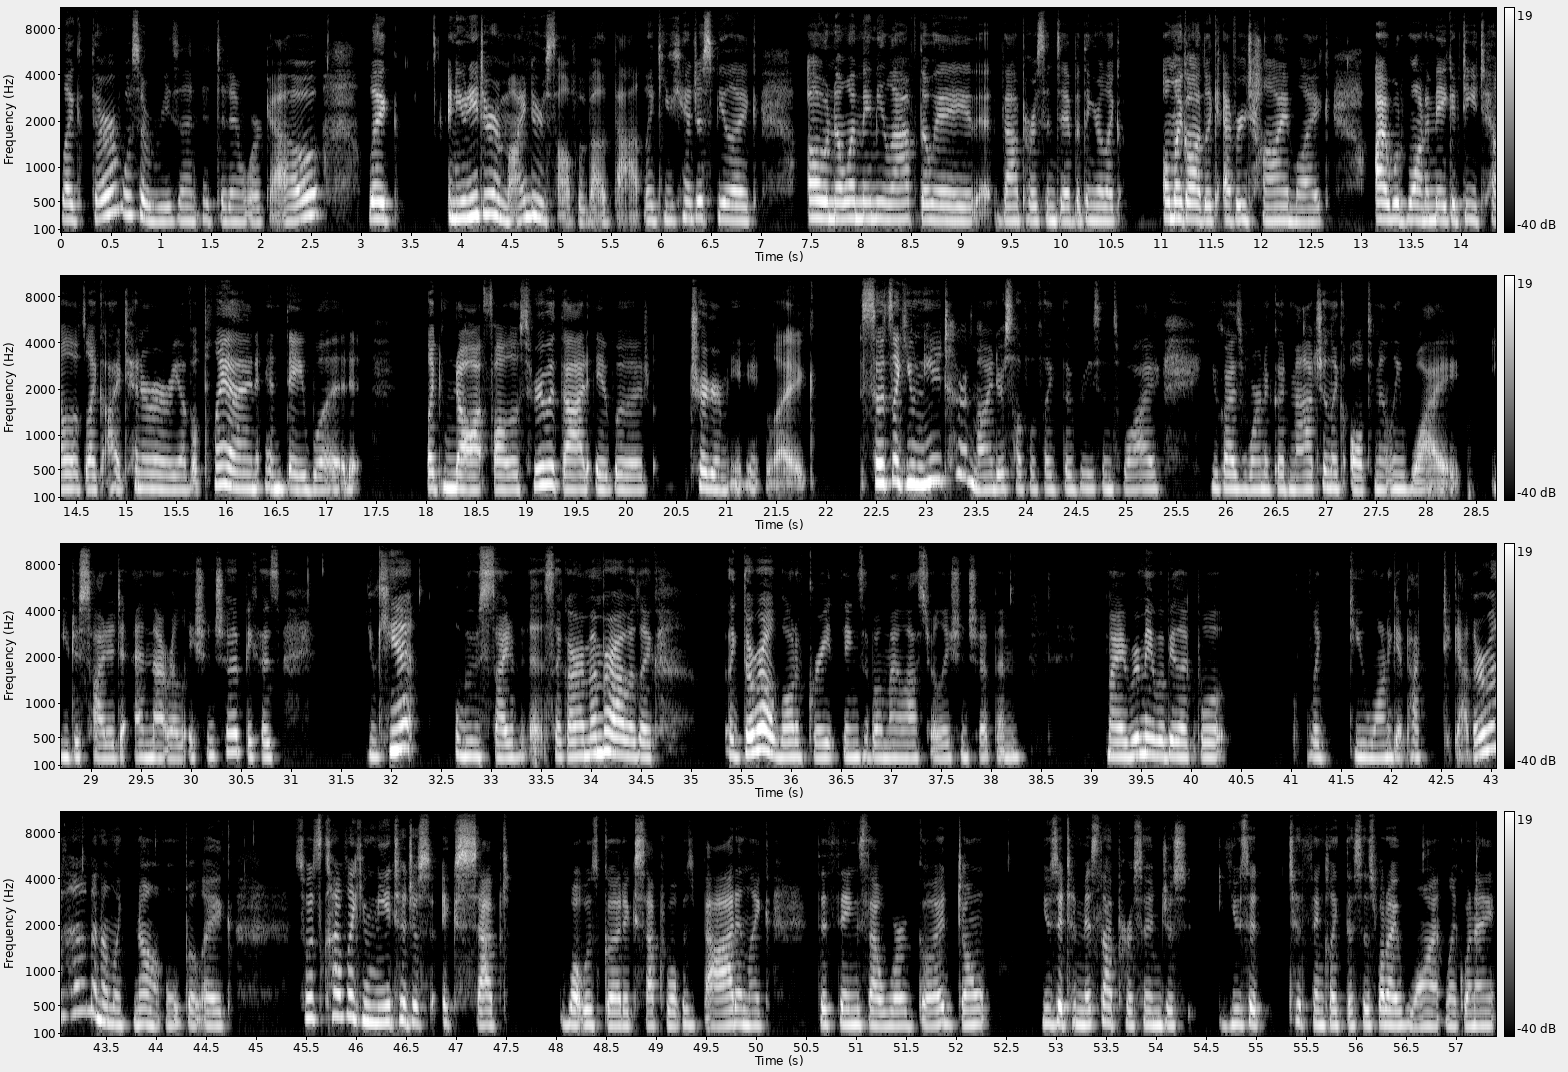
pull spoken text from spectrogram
Like there was a reason it didn't work out. Like and you need to remind yourself about that. Like you can't just be like, "Oh, no one made me laugh the way that person did," but then you're like, oh my god like every time like i would want to make a detailed like itinerary of a plan and they would like not follow through with that it would trigger me like so it's like you need to remind yourself of like the reasons why you guys weren't a good match and like ultimately why you decided to end that relationship because you can't lose sight of this. Like i remember i was like like there were a lot of great things about my last relationship and my roommate would be like well like do you want to get back together with him? And i'm like no but like so it's kind of like you need to just accept what was good accept what was bad and like the things that were good don't use it to miss that person just use it to think like this is what i want like when i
